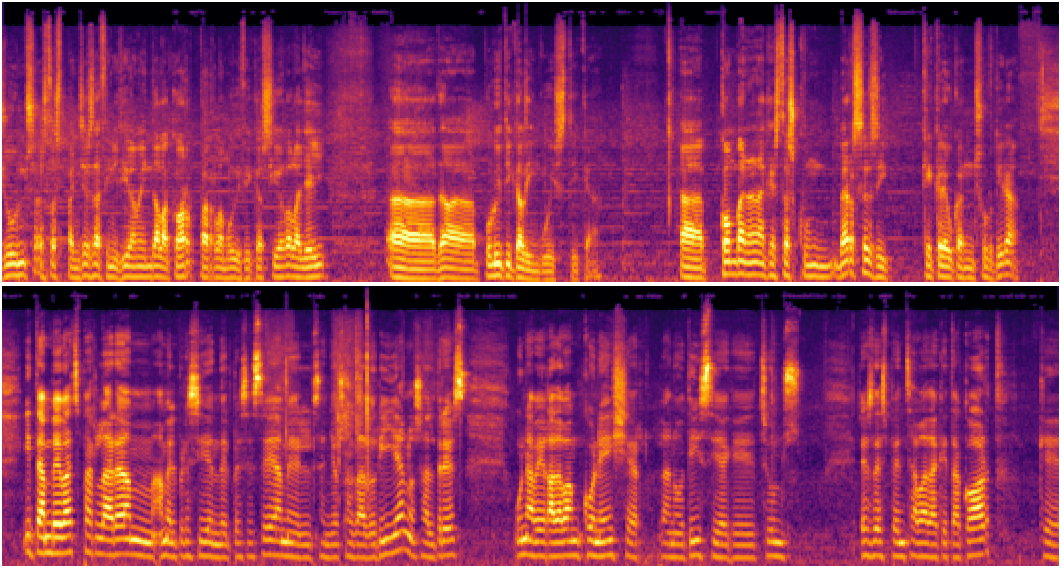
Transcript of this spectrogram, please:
Junts es despengés definitivament de l'acord per la modificació de la llei de política lingüística. Eh, com van anar aquestes converses i què creu que en sortirà? I també vaig parlar amb, amb el president del PSC, amb el senyor Salvadorilla. Nosaltres una vegada vam conèixer la notícia que Junts es despenjava d'aquest acord, que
